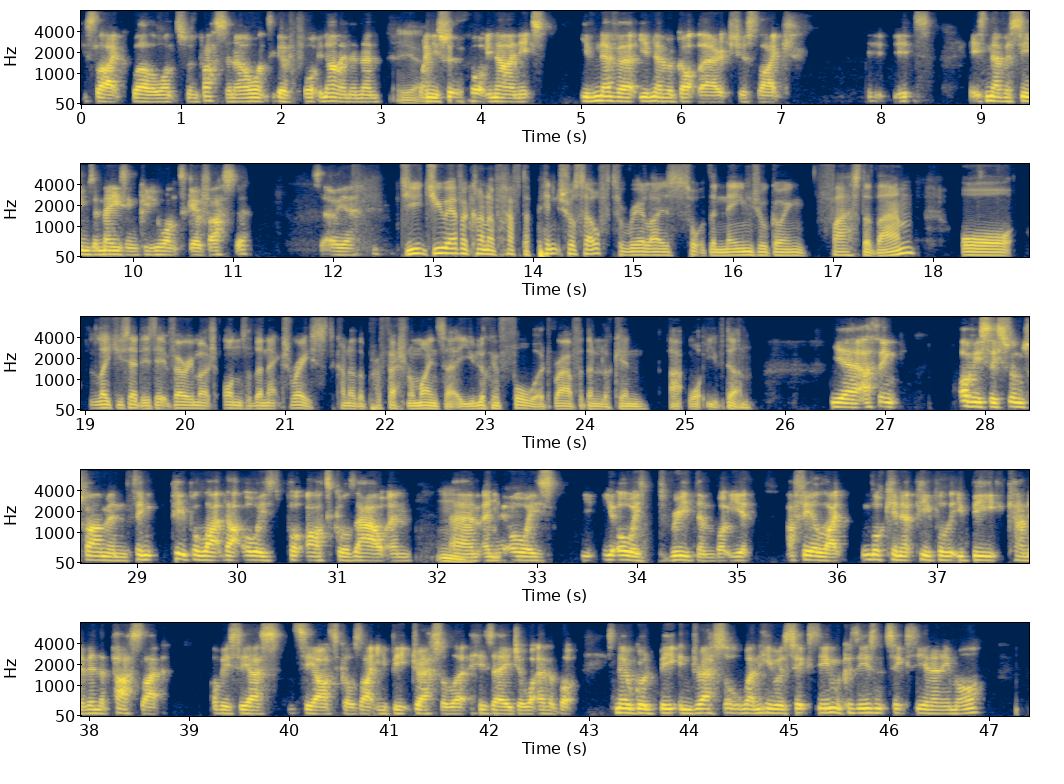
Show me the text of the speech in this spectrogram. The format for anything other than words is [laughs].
it's like, well, I want to swim faster now. I want to go 49. And then yeah. when you swim 49, it's you've never you've never got there. It's just like it, it's it's never seems amazing because you want to go faster. So yeah. Do you, do you ever kind of have to pinch yourself to realize sort of the names you're going faster than? Or like you said, is it very much onto the next race, kind of the professional mindset? Are you looking forward rather than looking at what you've done? Yeah, I think obviously SwimSwam and think people like that always put articles out and mm. um, and you always you, you always read them, but you I feel like looking at people that you beat kind of in the past, like obviously I see articles like you beat Dressel at his age or whatever, but it's no good beating Dressel when he was 16 because he isn't 16 anymore.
